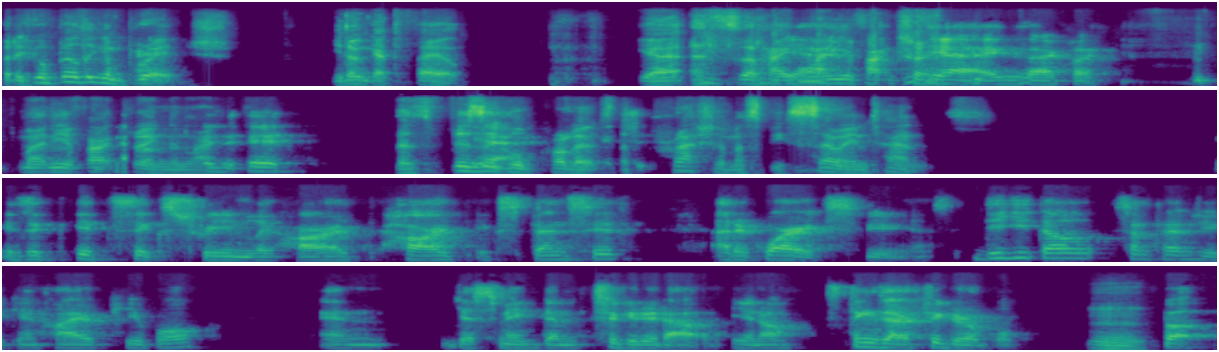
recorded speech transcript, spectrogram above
But if you're building a bridge, you don't get to fail. yeah. And so like yeah. manufacturing. Yeah, exactly. manufacturing and like it, it, there's physical products, the pressure must be so intense. It's, it's extremely hard, hard, expensive, require experience. Digital, sometimes you can hire people and just make them figure it out, you know, things are figurable. Mm. But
